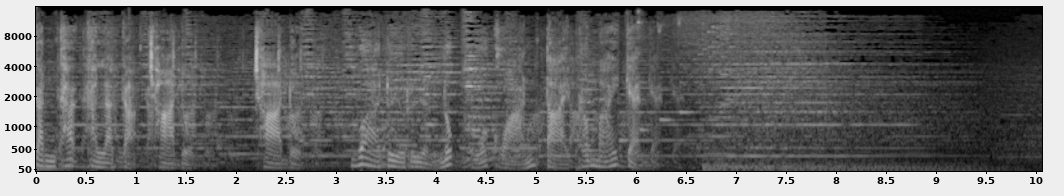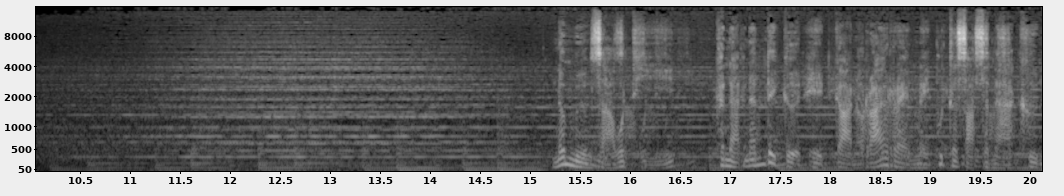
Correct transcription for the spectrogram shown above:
กันทะคลกะชาดก ชาดกว่าด้วยเรื่องนกหัวขวานตายเพราะไม้แก่น ณเมืองสาวัตถี ขณะนั้นได้เกิดเหตุการณ์ร้ายแรงในพุทธศาสนาขึ้น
